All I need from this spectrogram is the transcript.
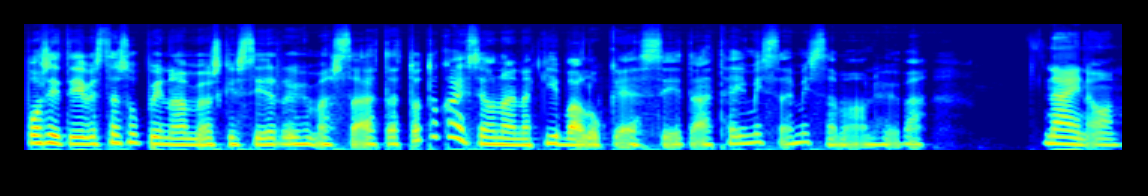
positiivista supinaa myöskin siinä ryhmässä, että totta kai se on aina kiva lukea siitä, että hei, missä, missä mä oon hyvä. Näin on.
